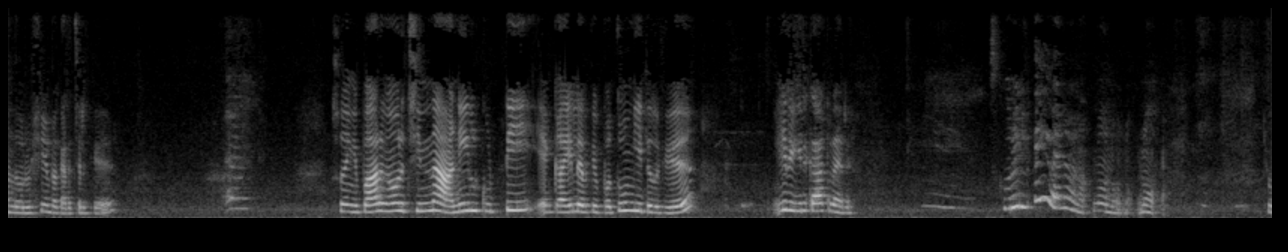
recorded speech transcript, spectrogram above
அந்த ஒரு விஷயம் இப்போ கிடச்சிருக்கு. ஸோ இங்கே பாருங்க ஒரு சின்ன அணில் குட்டி என் கையில் இருக்கு. இப்போ தூங்கிட்டு இருக்கு இரு இரு காட்டுறேன் இரு. ஸ்குரில் ஏய் வேணாம் வேணாம். No no no no so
